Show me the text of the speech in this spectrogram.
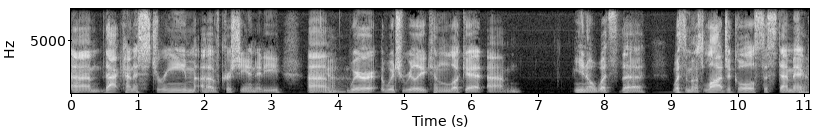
um, that kind of stream of Christianity, um, Yeah. where which really can look at, um, you know, what's the what's the most logical, systemic Yeah.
